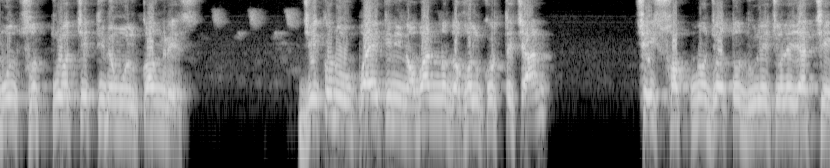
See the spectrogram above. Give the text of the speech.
মূল শত্রু হচ্ছে তৃণমূল কংগ্রেস। যে কোনো উপায়ে তিনি নবান্ন দখল করতে চান, সেই স্বপ্ন যত দূরে চলে যাচ্ছে,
